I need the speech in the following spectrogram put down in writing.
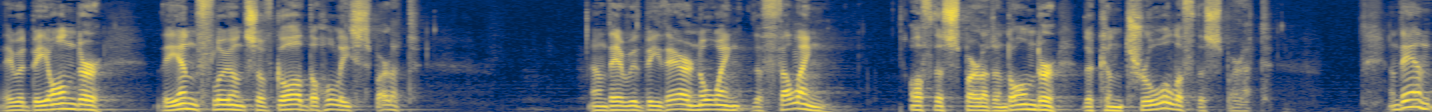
they would be under the influence of God, the Holy Spirit. And they would be there knowing the filling of the Spirit and under the control of the Spirit. And then,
